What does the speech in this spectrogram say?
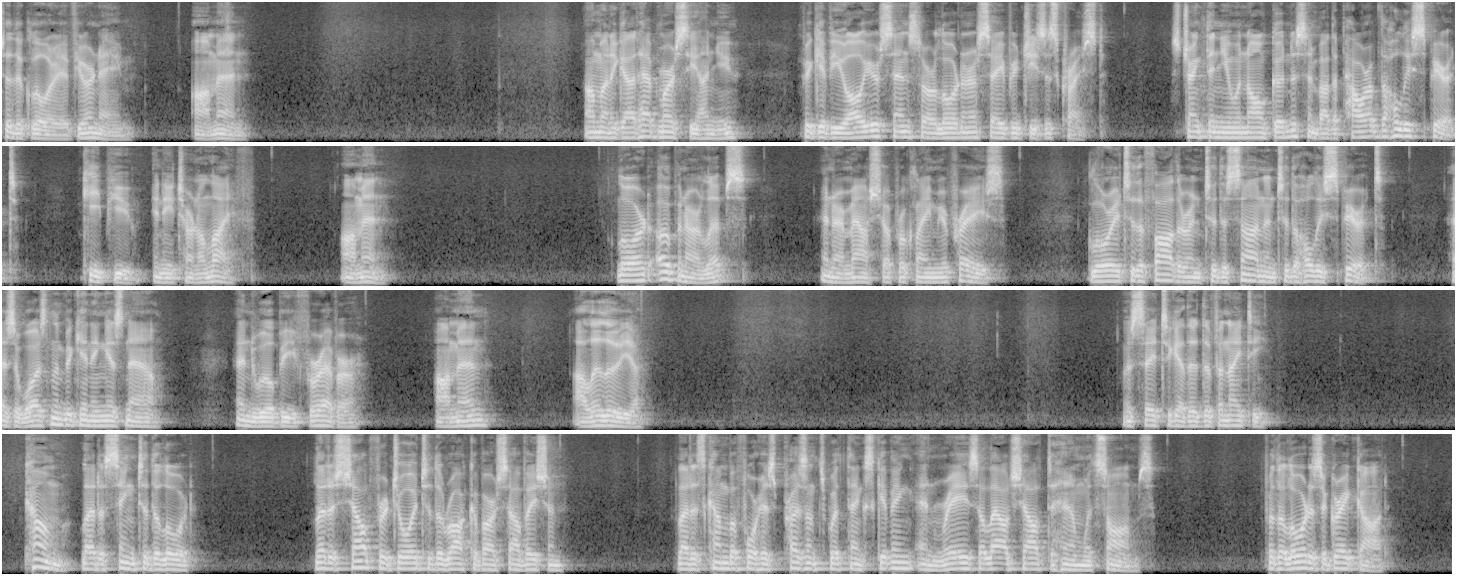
to the glory of your name. Amen. Almighty God, have mercy on you, forgive you all your sins through our Lord and our Savior Jesus Christ, strengthen you in all goodness, and by the power of the Holy Spirit, keep you in eternal life. Amen. Lord, open our lips, and our mouth shall proclaim your praise. Glory to the Father, and to the Son, and to the Holy Spirit as it was in the beginning, is now, and will be forever. Amen. Alleluia. Let's say together the Venite. Come, let us sing to the Lord. Let us shout for joy to the rock of our salvation. Let us come before his presence with thanksgiving and raise a loud shout to him with psalms. For the Lord is a great God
